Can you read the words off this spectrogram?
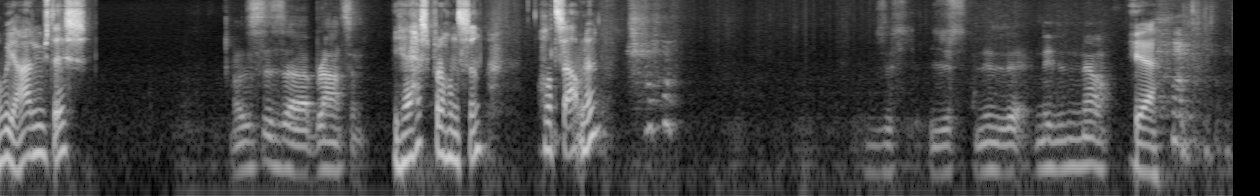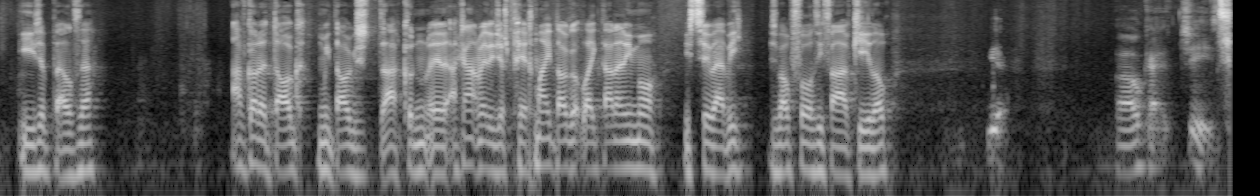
Oh, we are. Who's this? Well, this is uh, Bronson. Yes, Bronson. What's happening? just, just needed needed to know. Yeah, he's a belter. I've got a dog. My dog's I couldn't really, I can't really just pick my dog up like that anymore. He's too heavy. He's about forty five kilo. Yeah. Oh, okay. Jeez.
